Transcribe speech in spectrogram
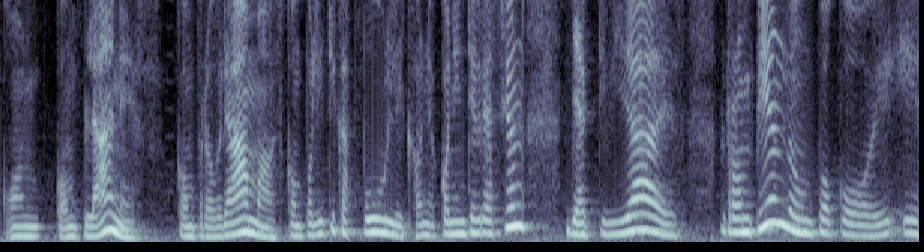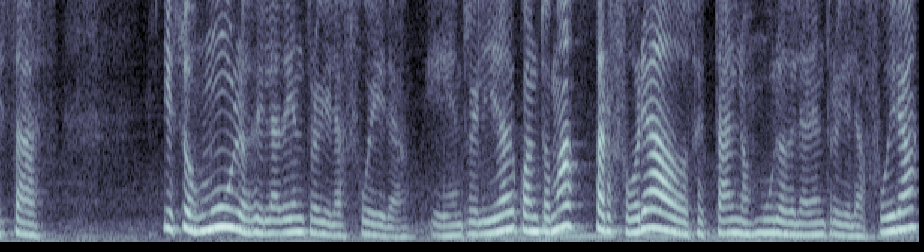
con, planes, con programas, con políticas públicas, con, integración de actividades, rompiendo un poco e, esas, esos muros del adentro y el afuera. en realidad, cuanto más perforados están los muros del adentro y el afuera,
